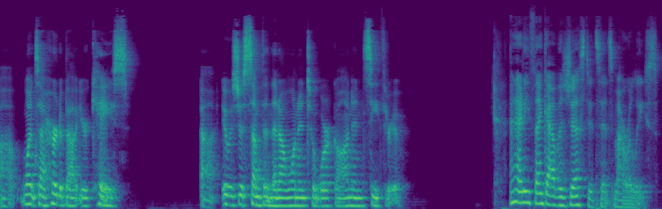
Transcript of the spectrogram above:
uh, once I heard about your case, uh, it was just something that I wanted to work on and see through. And how do you think I've adjusted since my release?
